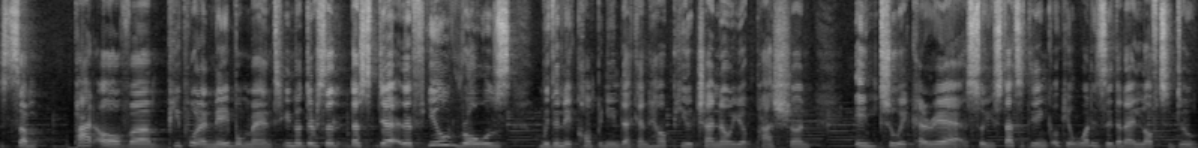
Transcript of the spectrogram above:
some part of um, people enablement. You know, there's a there's there are a few roles within a company that can help you channel your passion into a career. So you start to think, okay, what is it that I love to do?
